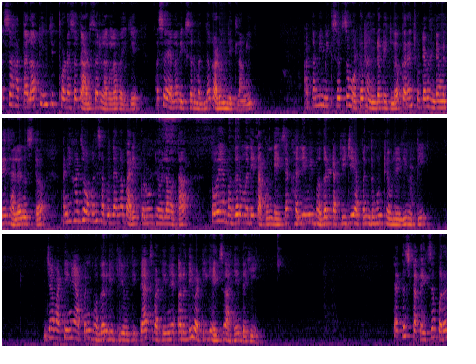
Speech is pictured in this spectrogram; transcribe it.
असं हाताला किंचित थोडासा जाडसर लागला पाहिजे असं याला मिक्सरमधनं काढून घेतला मी. आता मी मिक्सरचं मोठं भांडं घेतलं कारण छोट्या भांड्यामध्ये झालं नसतं. आणि हा जो आपण साबुदाणा बारीक करून ठेवला होता तो या भगरमध्ये टाकून द्यायचा. खाली मी भगर टाकली जी आपण धुवून ठेवलेली होती. ज्या वाटीने आपण भगर घेतली होती त्याच वाटीने अर्धी वाटी घ्यायचं आहे दही. त्यातच टाकायचं परत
